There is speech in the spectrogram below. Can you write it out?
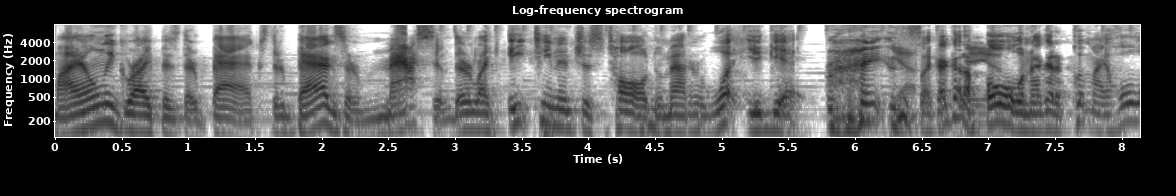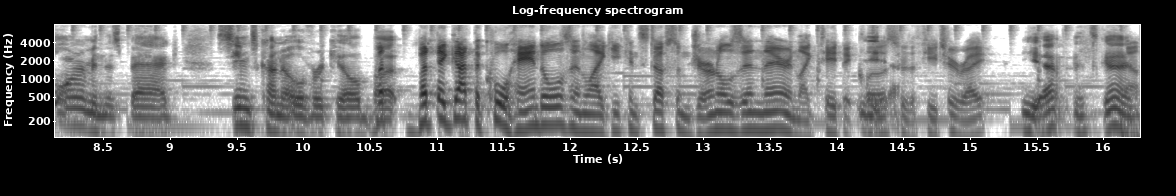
My only gripe is their bags. Their bags are massive. They're like 18 inches tall, no matter what you get. Right? Yeah. It's like I got a Yeah, yeah. bowl and I got to put my whole arm in this bag. Seems kind of overkill, but But but they got the cool handles and like you can stuff some journals in there and like tape it closed Yeah. for the future, right? yeah, it's good.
